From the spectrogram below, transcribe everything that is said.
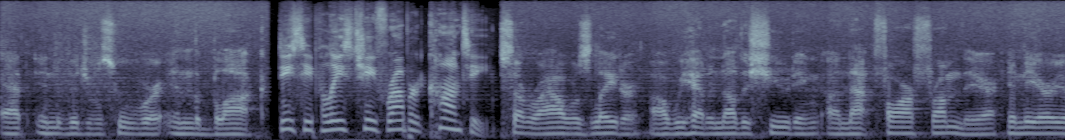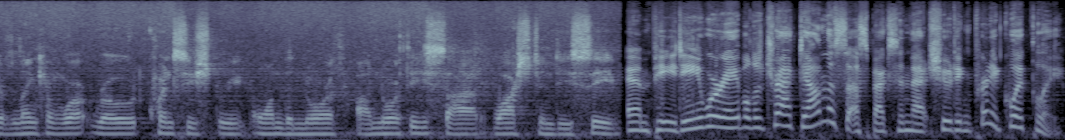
at individuals who were in the block. D.C. Police Chief Robert Contee. Several hours later, uh, we had another shooting uh, not far from there in the area of Lincoln Road, Quincy Street on the north uh, northeast side of Washington, D.C. MPD were able to track down the suspects in that shooting pretty quickly.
